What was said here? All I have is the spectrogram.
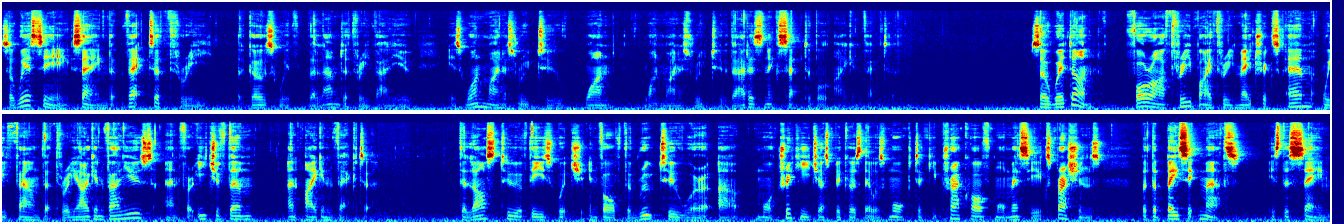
So we're seeing, saying that vector 3 that goes with the lambda 3 value is 1 minus root 2, 1, 1 minus root 2. That is an acceptable eigenvector. So we're done. For our 3 by 3 matrix M, we found the three eigenvalues, and for each of them, an eigenvector. The last two of these, which involved the root 2, were uh, more tricky just because there was more to keep track of, more messy expressions, but the basic maths is the same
